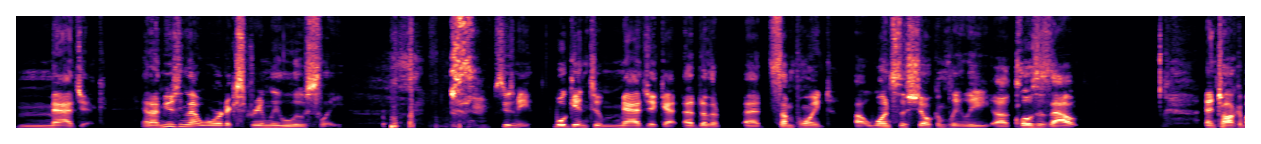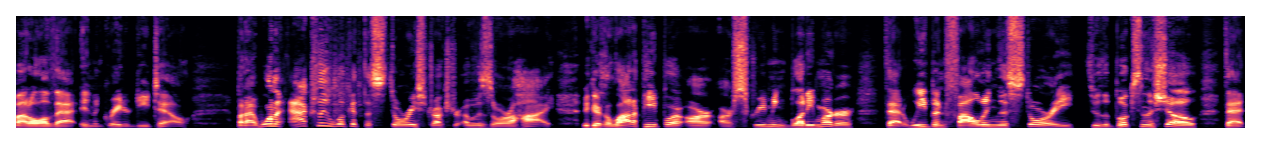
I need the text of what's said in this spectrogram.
magic. And I'm using that word extremely loosely. Excuse me. We'll get into magic at another at some point uh, once the show completely uh, closes out and talk about all of that in greater detail but I want to actually look at the story structure of Azor Ahai because a lot of people are, are screaming bloody murder that we've been following this story through the books and the show that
